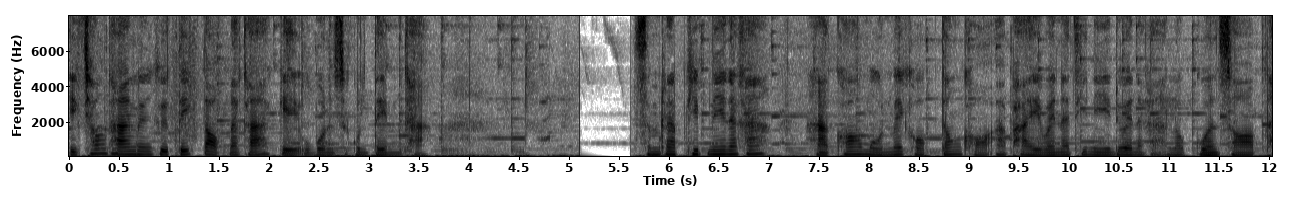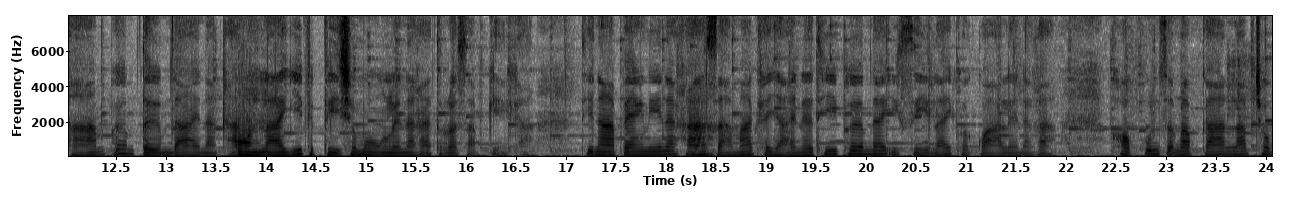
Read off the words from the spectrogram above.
อีกช่องทางหนึ่งคือ TikTok นะคะ เก๋อุบลสกุลเต็มค่ะสำหรับคลิปนี้นะคะ หากข้อมูลไม่ครบต้องขออภัยไว้ณที่นี้ด้วยนะคะ รบกวนสอบถามเพิ่มเติมได้นะคะ ออนไลน์ 24 ชั่วโมงเลยนะคะ โทรศัพท์เก๋ค่ะที่นาแปลงนี้นะคะ สามารถขยายเนื้อที่เพิ่มได้อีก 4 ไร่กว่าๆเลยนะคะข อบคุณสำหรับการรับชม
